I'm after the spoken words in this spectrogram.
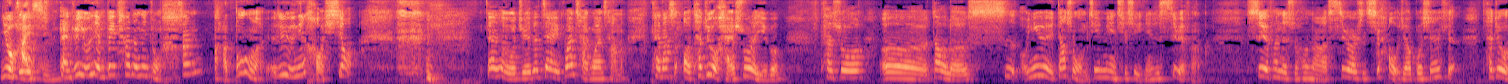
又还行，感觉有点被他的那种憨打动了，就有点好笑。但是我觉得再观察观察嘛，他当时哦，他最后还说了一个。他说：“呃，到了四，因为当时我们见面其实已经是四月份了。四月份的时候呢，四月二十七号我就要过生日。他就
